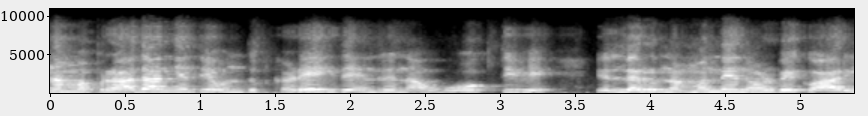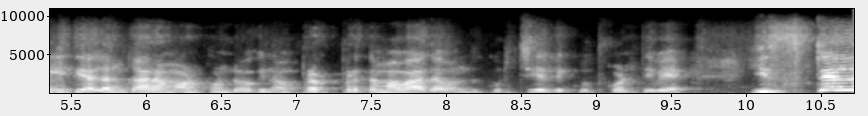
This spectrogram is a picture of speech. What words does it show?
ನಮ್ಮ ಪ್ರಾಧಾನ್ಯತೆ ಒಂದು ಕಡೆ ಇದೆ ಅಂದ್ರೆ ನಾವು ಹೋಗ್ತೀವಿ. ಎಲ್ಲರೂ ನಮ್ಮನ್ನೇ ನೋಡ್ಬೇಕು. ಆ ರೀತಿ ಅಲಂಕಾರ ಮಾಡ್ಕೊಂಡು ಹೋಗಿ ನಾವು ಪ್ರಪ್ರಥಮವಾದ ಒಂದು ಕುರ್ಚಿಯಲ್ಲಿ ಕೂತ್ಕೊಳ್ತೀವಿ. ಇಷ್ಟೆಲ್ಲ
